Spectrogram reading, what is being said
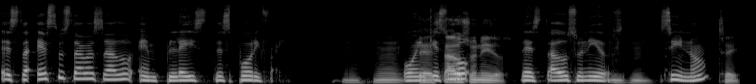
Está, esto está basado en plays de Spotify, ¿O en de qué Estados Unidos. de Estados Unidos. Sí, ¿no? Sí.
